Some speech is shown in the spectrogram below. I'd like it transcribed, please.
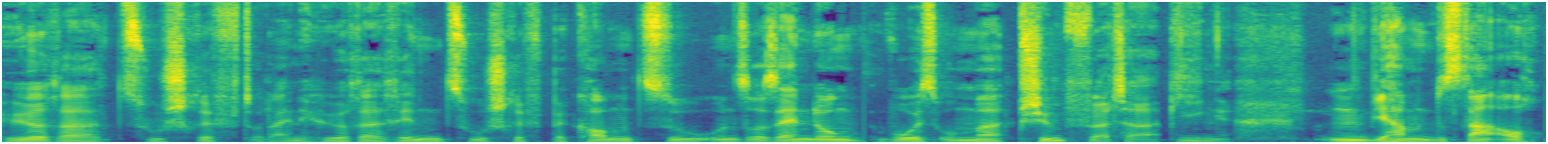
Hörerzuschrift oder eine Hörerin-Zuschrift bekommen zu unserer Sendung, wo es um Schimpfwörter ging. Wir haben uns da auch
